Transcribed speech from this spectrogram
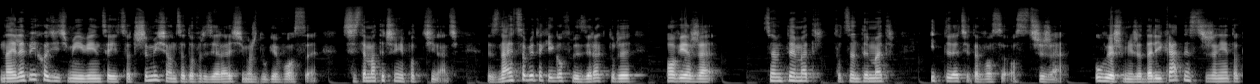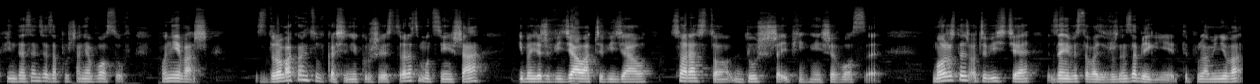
najlepiej chodzić mniej więcej co 3 miesiące do fryzjera, jeśli masz długie włosy. Systematycznie podcinać. Znajdź sobie takiego fryzjera, który powie, że centymetr to centymetr i tyle ci te włosy ostrzyże. Uwierz mi, że delikatne strzyżenie to kwintesencja zapuszczania włosów, ponieważ zdrowa końcówka się nie kruszy, jest coraz mocniejsza i będziesz widziała czy widział coraz to dłuższe i piękniejsze włosy. Możesz też oczywiście zainwestować w różne zabiegi typu, laminiowa-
